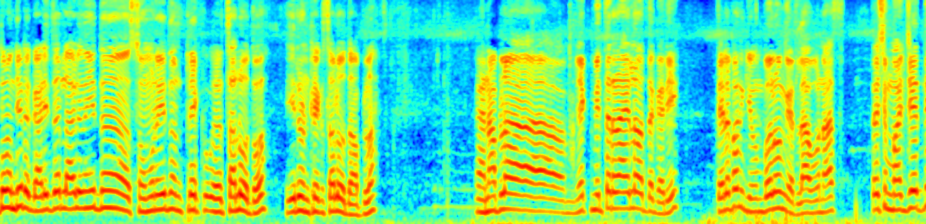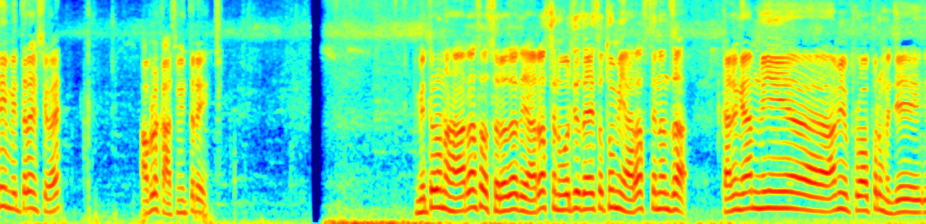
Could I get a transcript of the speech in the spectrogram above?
मित्रांनो तिथं गाडी जर लावली नाही तर समोर इथून ट्रेक चालू होतो. इथून ट्रेक चालू होतो आपला. आणि आपला एक मित्र राहिला होता घरी. त्याला पण घेऊन बोलवून घेतला आपण आज. तशी मजा येत नाही मित्रांशिवाय. आपला खास मित्र आहे. मित्रांनो हा रस्ता सरळ जाते. ह्या रस्त्यांवरती जायचं तुम्ही ह्या रस्त्यानं जा. कारण की आम्ही आम्ही प्रॉपर म्हणजे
